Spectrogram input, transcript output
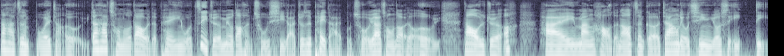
那她真的不会讲俄语，但她从头到尾的配音，我自己觉得没有到很出戏啦，就是配的还不错，因为她从头到尾都俄语，然后我就觉得哦，还蛮好的。然后整个加上刘青云又是影帝，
